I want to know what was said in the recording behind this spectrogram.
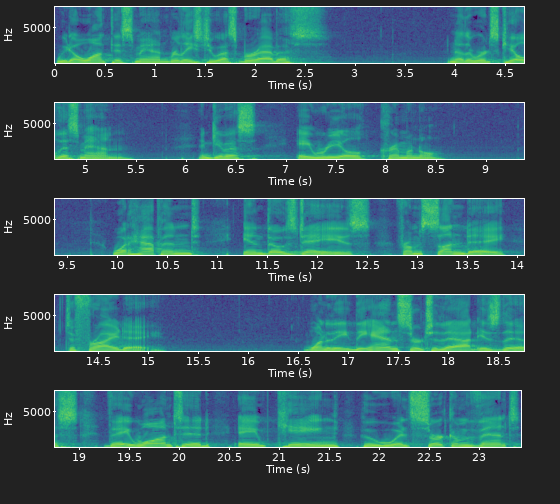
We don't want this man. Release to us Barabbas. In other words, kill this man and give us a real criminal. What happened in those days from Sunday to Friday? One of the, the answer to that is this they wanted a king who would circumvent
